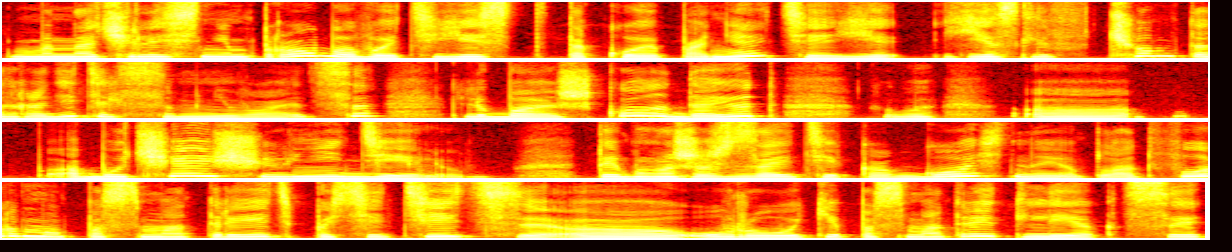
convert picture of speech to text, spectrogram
мы начали с ним пробовать. Есть такое понятие, если в чем-то родитель сомневается, любая школа дает как бы, а, обучающую неделю. Ты можешь зайти как гость на ее платформу, посмотреть, посетить э, уроки, посмотреть лекции,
